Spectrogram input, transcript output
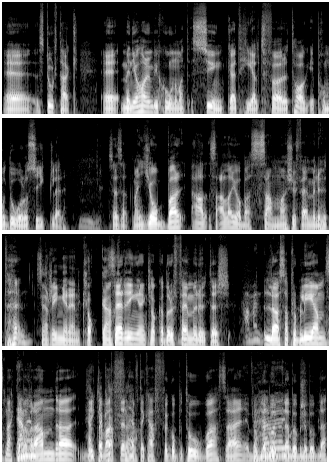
Eh, stort tack. Eh, men jag har en vision om att synka ett helt företag i Pomodoro-cykler. Så, så att man jobbar, all, så alla jobbar samma 25 minuter. Sen ringer en klocka. Sen ringer en klocka, då är det fem minuters Ja, men, lösa problem, snacka Ja, med men- varandra, dricka vatten, kaffe. hämta kaffe, gå på toa, så här, bubbla, bubbla, bubbla, bubbla.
